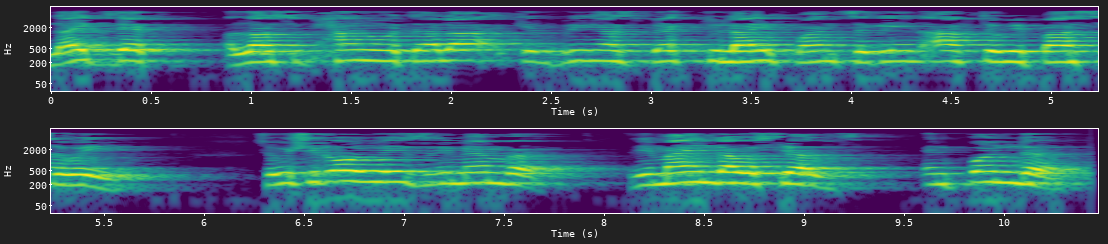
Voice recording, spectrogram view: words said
Like that, Allah subhanahu wa ta'ala can bring us back to life once again after we pass away. So we should always remember, remind ourselves and ponder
